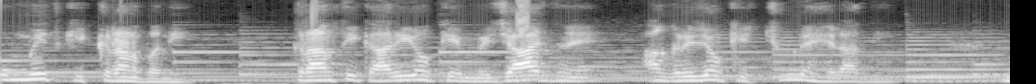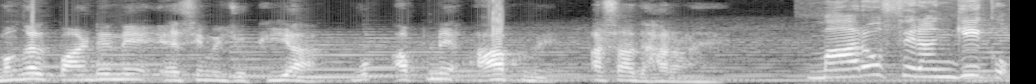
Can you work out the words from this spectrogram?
उम्मीद की किरण बनी। क्रांतिकारियों के मिजाज ने अंग्रेज़ों की चूल्हे हिला दी। मंगल पांडे ने ऐसे में जो किया, वो अपने आप में असाधारण है। मारो फिरंगी को।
